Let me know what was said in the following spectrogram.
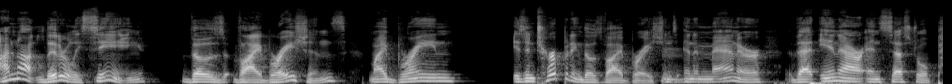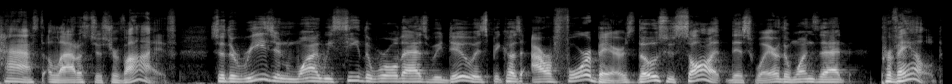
I'm not literally seeing those vibrations. My brain is interpreting those vibrations mm. in a manner that in our ancestral past allowed us to survive. So the reason why we see the world as we do is because our forebears, those who saw it this way, are the ones that prevailed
